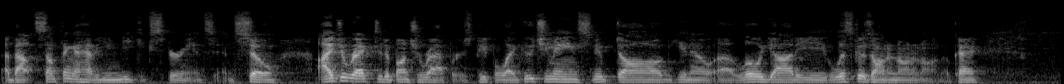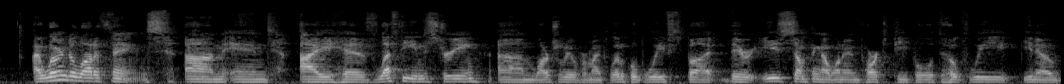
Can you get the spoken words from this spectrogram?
about something I have a unique experience in. So I directed a bunch of rappers, people like Gucci Mane, Snoop Dogg, you know, uh, Lil Yachty, the list goes on and on and on, okay? I learned a lot of things, um, and I have left the industry um, largely over my political beliefs. But there is something I want to impart to people to hopefully, you know,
